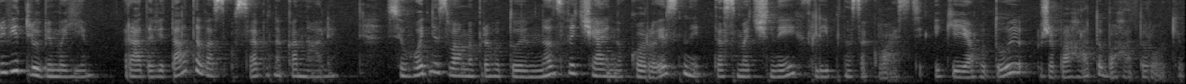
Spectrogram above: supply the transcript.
Привіт, любі мої! Рада вітати вас у себе на каналі. Сьогодні з вами приготуємо надзвичайно корисний та смачний хліб на заквасці, який я готую вже багато-багато років.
